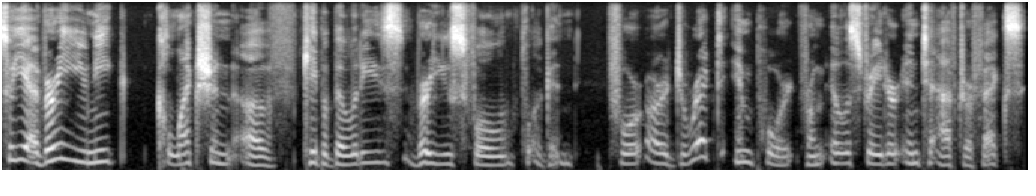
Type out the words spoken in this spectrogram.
So yeah, a very unique collection of capabilities, very useful plugin. For our direct import from Illustrator into After Effects,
